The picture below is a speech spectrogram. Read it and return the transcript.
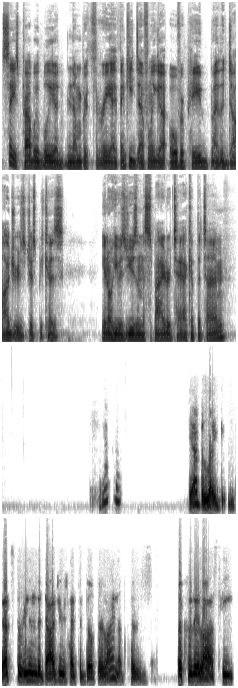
say he's probably a number three. I think he definitely got overpaid by the Dodgers just because, you know, he was using the spider tack at the time. Yeah. Yeah, but like that's the reason the Dodgers had to build their lineup because look who they lost. He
